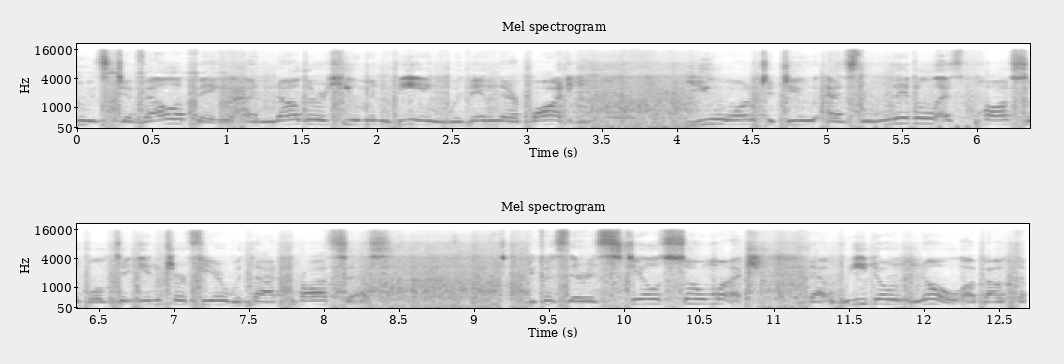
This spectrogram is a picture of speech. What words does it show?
who is developing another human being within their body, you want to do as little as possible to interfere with that process because there is still so much that we don't know about the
